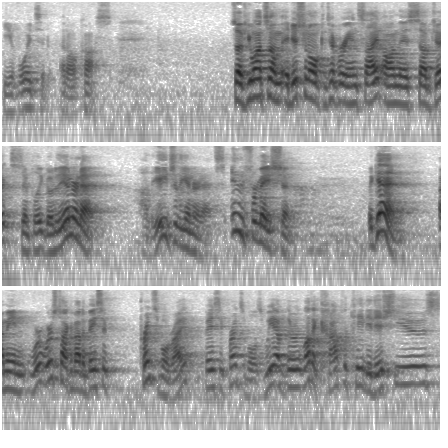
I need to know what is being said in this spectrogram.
He avoids it at all costs. So, if you want some additional contemporary insight on this subject, simply go to the internet. Oh, the age of the internet, information. Again, I mean, we're, we're just talking about a basic principle, right? Basic principles. We have there are a lot of complicated issues,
